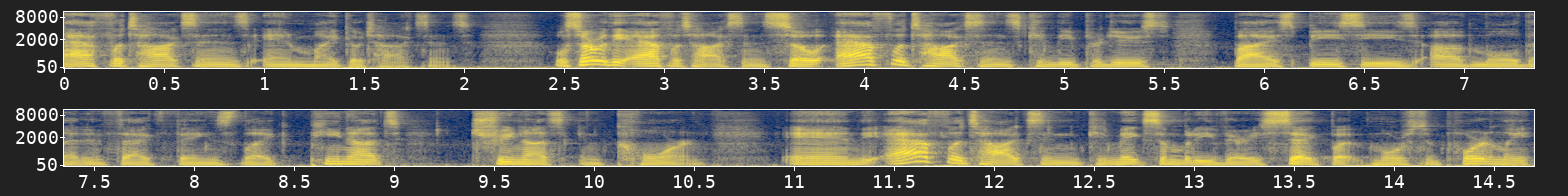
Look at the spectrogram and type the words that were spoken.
aflatoxins and mycotoxins. We'll start with the aflatoxins. So, aflatoxins can be produced by species of mold that infect things like peanuts, tree nuts, and corn. And the aflatoxin can make somebody very sick, but most importantly,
